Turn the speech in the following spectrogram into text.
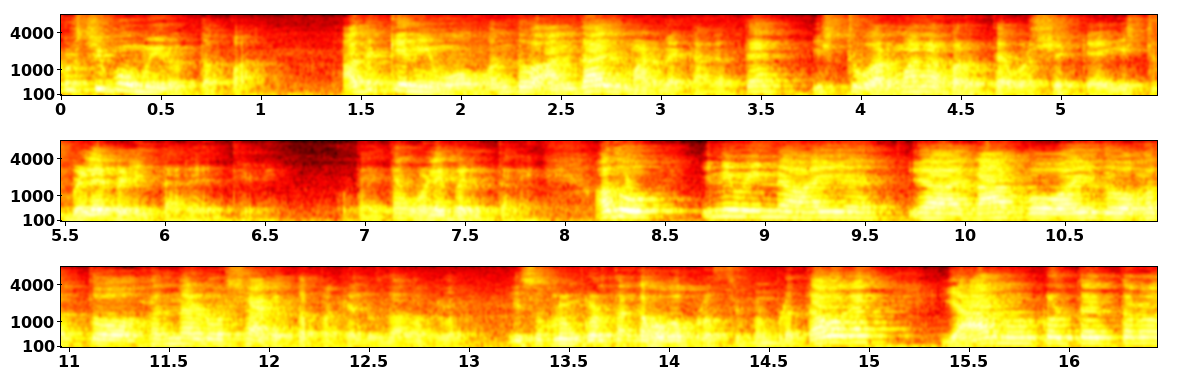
ಕೃಷಿ ಭೂಮಿ ಇರುತ್ತಪ್ಪ, ಅದಕ್ಕೆ ನೀವು ಒಂದು ಅಂದಾಜು ಮಾಡಬೇಕಾಗತ್ತೆ, ಇಷ್ಟು ವರಮಾನ ಬರುತ್ತೆ ವರ್ಷಕ್ಕೆ, ಇಷ್ಟು ಬೆಳೆ ಬೆಳೀತಾರೆ ಅಂಥೇಳಿ ಗೊತ್ತಾಯ್ತಾ ಒಳೆ ಬರೀತಾರೆ. ಅದು ನೀವು ಇನ್ನು ಐ ನಾಲ್ಕು, ಐದು, ಹತ್ತು, ಹನ್ನೆರಡು ವರ್ಷ ಆಗುತ್ತಪ್ಪ ಕೆಲವು ದಾವಗಳು ಈ ಸುಪ್ರೀಂ ಕೋರ್ಟ್ ತನಕ ಹೋಗೋ ಪರಿಸ್ಥಿತಿ ಬಂದ್ಬಿಡುತ್ತೆ. ಅವಾಗ ಯಾರು ನೋಡ್ಕೊಳ್ತಾ ಇರ್ತಾರೋ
